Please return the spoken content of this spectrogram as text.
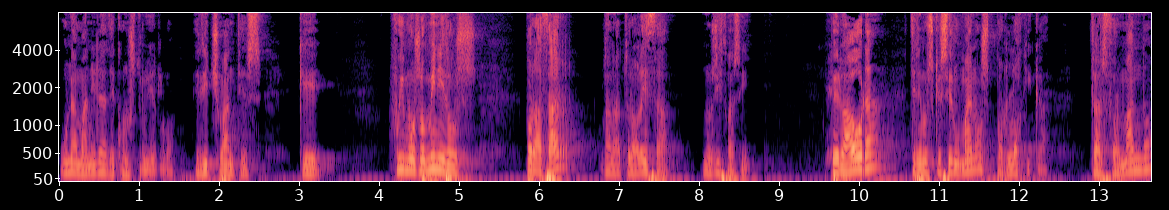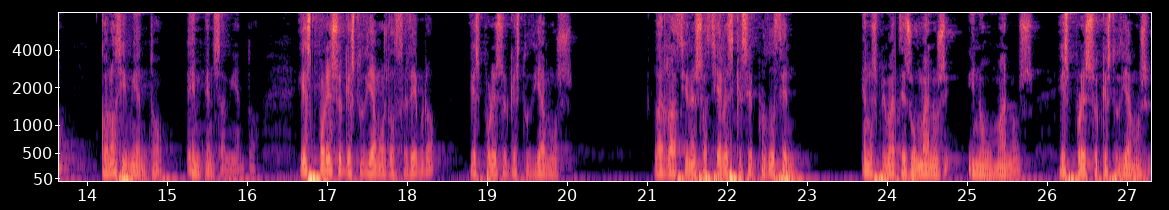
una manera de construirlo. He dicho antes que fuimos homínidos por azar, la naturaleza nos hizo así, pero ahora tenemos que ser humanos por lógica, transformando conocimiento en pensamiento. Es por eso que estudiamos el cerebro, es por eso que estudiamos las relaciones sociales que se producen en los primates humanos y no humanos, es por eso que estudiamos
